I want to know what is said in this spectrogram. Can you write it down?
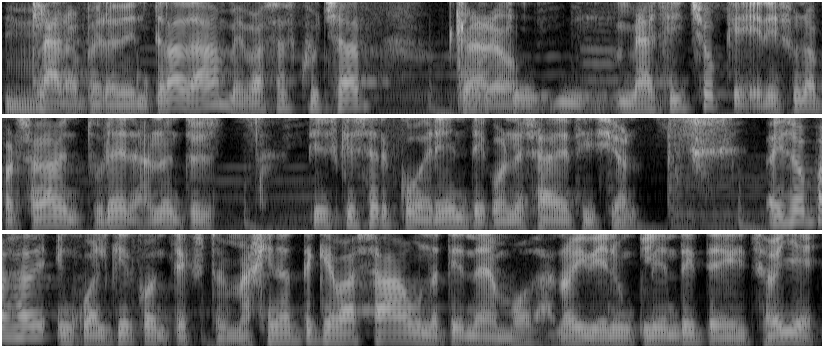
mm. claro, pero de entrada me vas a escuchar claro. me has dicho que eres una persona aventurera, ¿no? Entonces tienes que ser coherente con esa decisión. Eso pasa en cualquier contexto. Imagínate que vas a una tienda de moda, ¿no? Y viene un cliente y te dice, oye,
